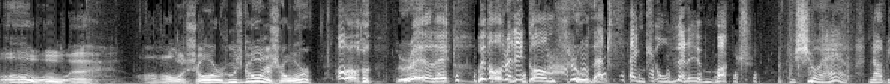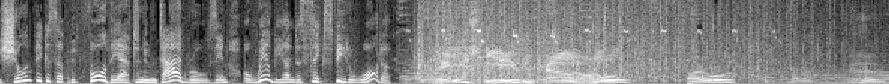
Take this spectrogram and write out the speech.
oh, oh, uh, all ashore? Who's going ashore? Oh, really? We've already gone through that. Thank you very much. We sure have. Now be sure and pick us up before the afternoon tide rolls in, or we'll be under six feet of water. Ladies, you, can count on old, our old. Uh,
